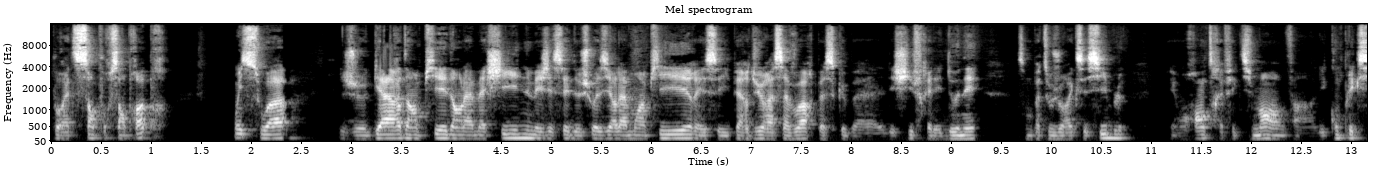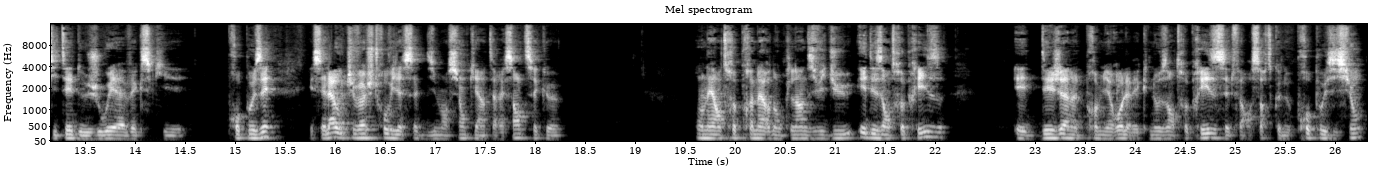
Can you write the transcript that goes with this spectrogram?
pour être 100% propre, oui. soit je garde un pied dans la machine, mais j'essaie de choisir la moins pire et c'est hyper dur à savoir parce que bah, les chiffres et les données sont pas toujours accessibles et on rentre effectivement, enfin, les complexités de jouer avec ce qui est proposé. Et c'est là où tu vois, je trouve, il y a cette dimension qui est intéressante, c'est que on est entrepreneur, donc l'individu et des entreprises. Et déjà, notre premier rôle avec nos entreprises, c'est de faire en sorte que nos propositions,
